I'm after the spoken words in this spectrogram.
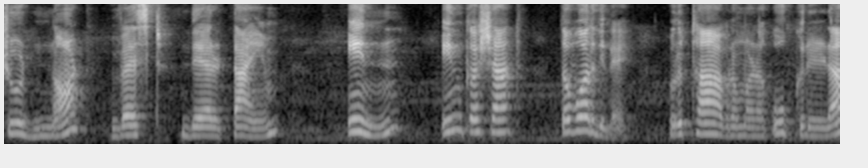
should not waste their time in in कशात? तर वर दिलंय. वृथा भ्रमण कुक्रीडा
